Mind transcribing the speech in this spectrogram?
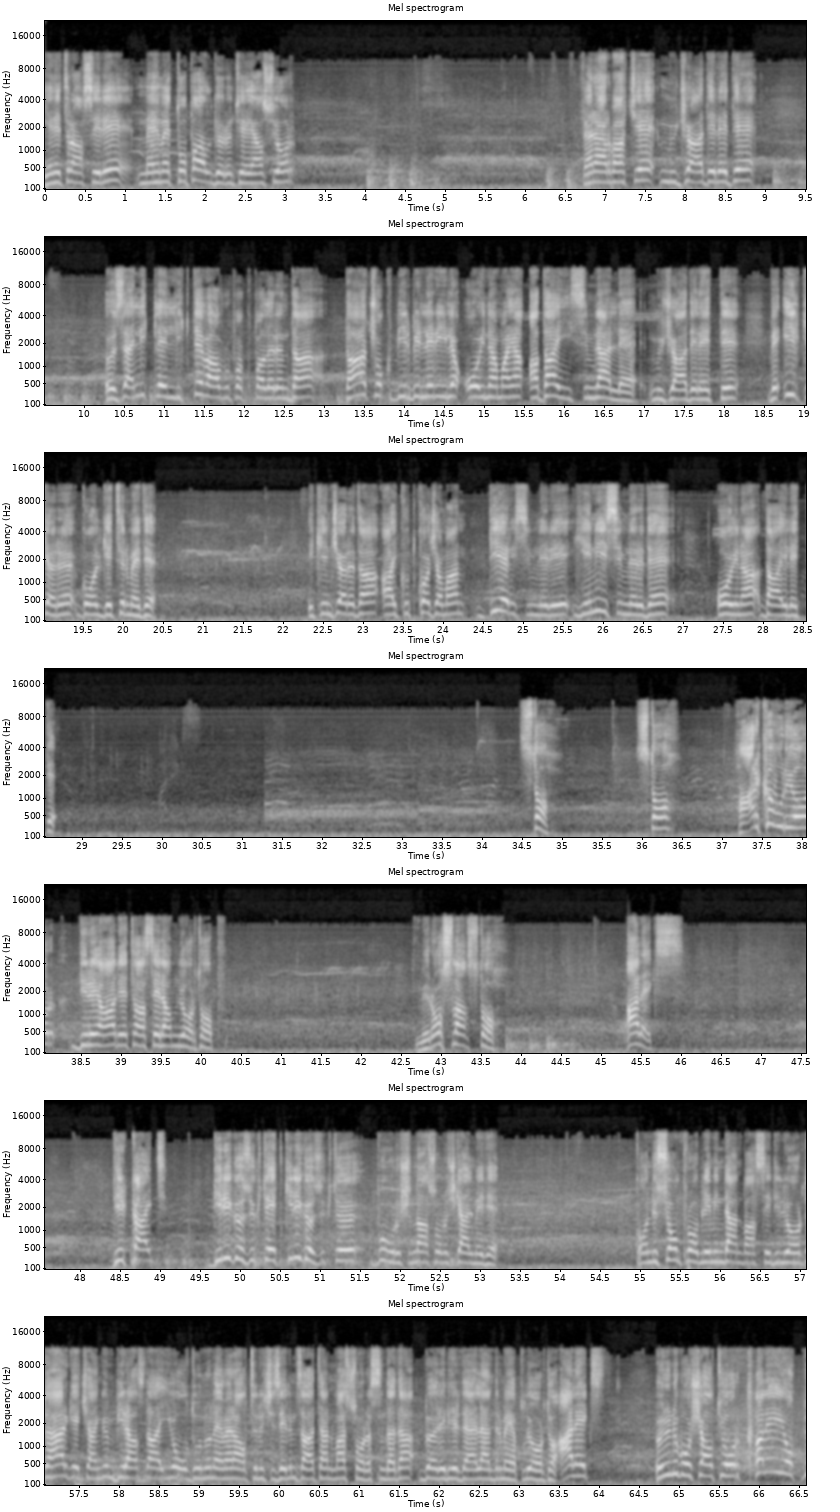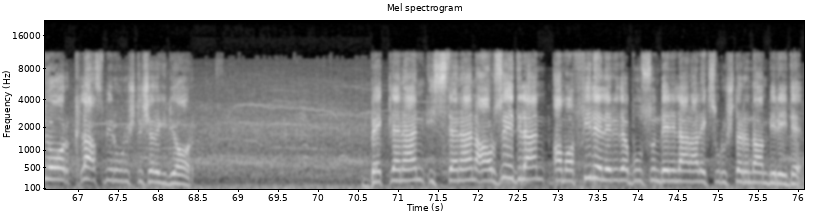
Yeni transferi Mehmet Topal görüntüye yansıyor. Fenerbahçe mücadelede özellikle ligde ve Avrupa kupalarında daha çok birbirleriyle oynamaya aday isimlerle mücadele etti ve ilk yarı gol getirmedi. İkinci yarıda Aykut Kocaman diğer isimleri, yeni isimleri de oyuna dahil etti. Stoh. Stoh harika vuruyor. Direğe adeta selamlıyor top. Miroslav Stoh. Alex. Dirkayt diri gözüktü, etkili gözüktü. Bu vuruşundan sonuç gelmedi. Kondisyon probleminden bahsediliyordu. Her geçen gün biraz daha iyi olduğunun hemen altını çizelim. Zaten maç sonrasında da böyle bir değerlendirme yapılıyordu. Alex önünü boşaltıyor, kaleyi yokluyor. Klas bir vuruş dışarı gidiyor. Beklenen, istenen, arzu edilen ama fileleri de bulsun denilen Alex vuruşlarından biriydi.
